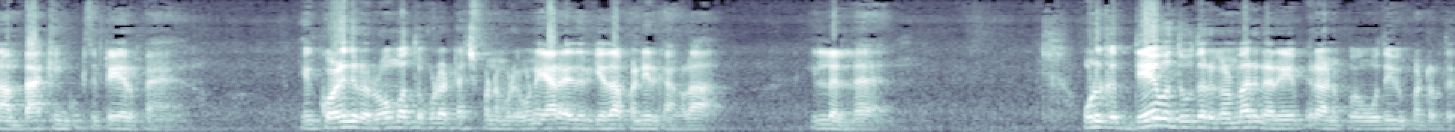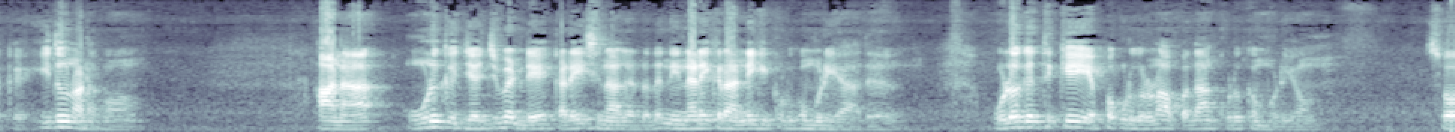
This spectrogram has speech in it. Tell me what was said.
நான் பேக்கிங் கொடுத்துட்டே இருப்பேன். என் குழந்தையோட ரோமத்தை கூட டச் பண்ண முடியும். உன்னை யாரும் இதற்கு எதாவது பண்ணியிருக்காங்களா? இல்லை இல்லை. உனக்கு தேவ தூதர்கள் மாதிரி நிறைய பேர் அனுப்புவோம் உதவி பண்ணுறதுக்கு இதுவும் நடக்கும். ஆனால் உனக்கு ஜட்ஜ்மெண்ட் டே கடைசி நாள்ன்றது நீ நினைக்கிற அன்னைக்கு கொடுக்க முடியாது. உலகத்துக்கே எப்போ கொடுக்குறோனோ அப்போ தான் கொடுக்க முடியும். ஸோ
